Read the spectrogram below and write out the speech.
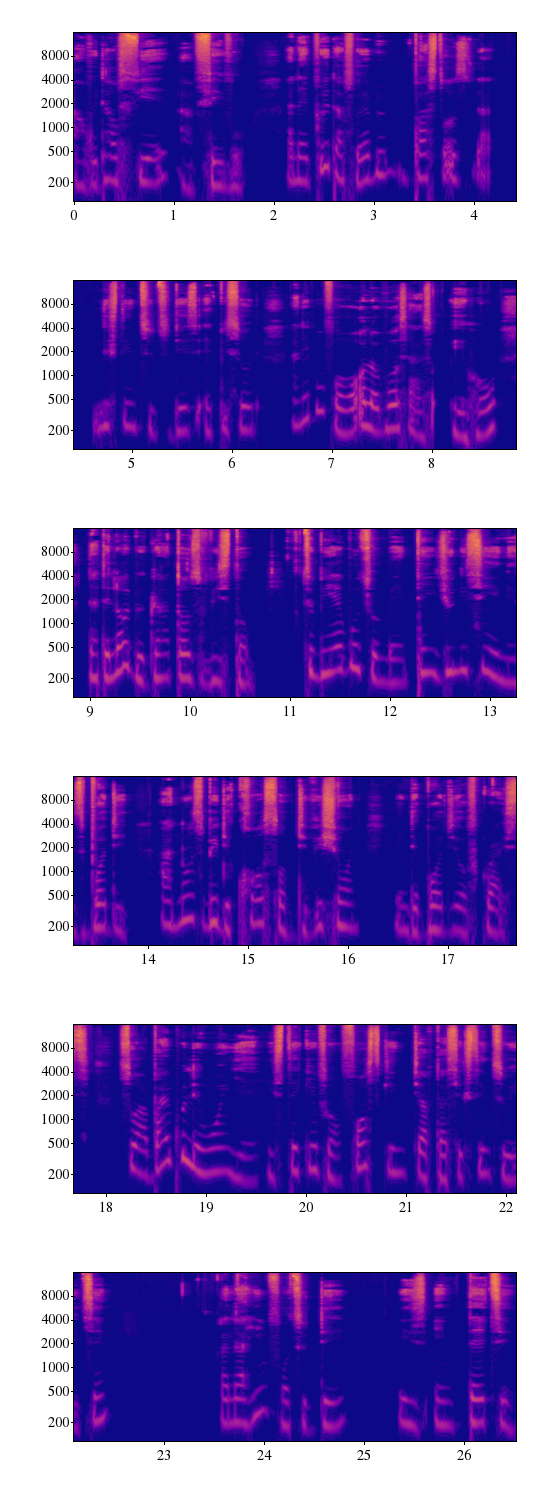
and without fear and favor. And I pray that for every pastors that listening to today's episode and even for all of us as a whole that the Lord will grant us wisdom to be able to maintain unity in his body and not be the cause of division in the body of Christ. So our Bible in one year is taken from 1 King chapter 16 to 18 and our hymn for today is in 30.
